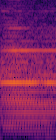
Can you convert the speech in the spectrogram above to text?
thank you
